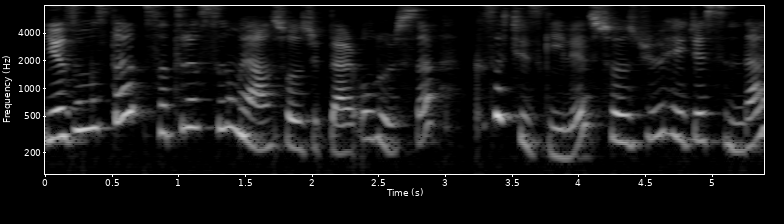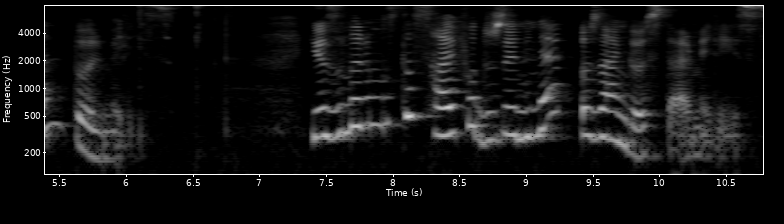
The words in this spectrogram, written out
Yazımızda satıra sığmayan sözcükler olursa kısa çizgiyle sözcüğü hecesinden bölmeliyiz. Yazılarımızda sayfa düzenine özen göstermeliyiz.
